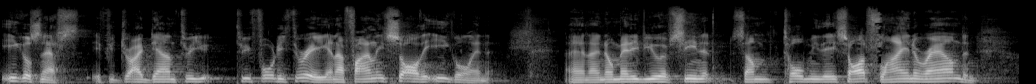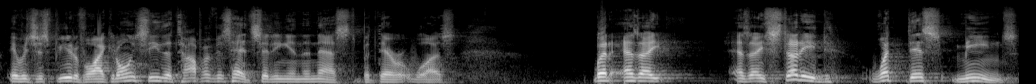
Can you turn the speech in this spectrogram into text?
eagle's nest if you drive down 3, 343, and I finally saw the eagle in it. And I know many of you have seen it. Some told me they saw it flying around, and It was just beautiful. I could only see the top of his head sitting in the nest, but there it was. But as I as I studied what this means,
